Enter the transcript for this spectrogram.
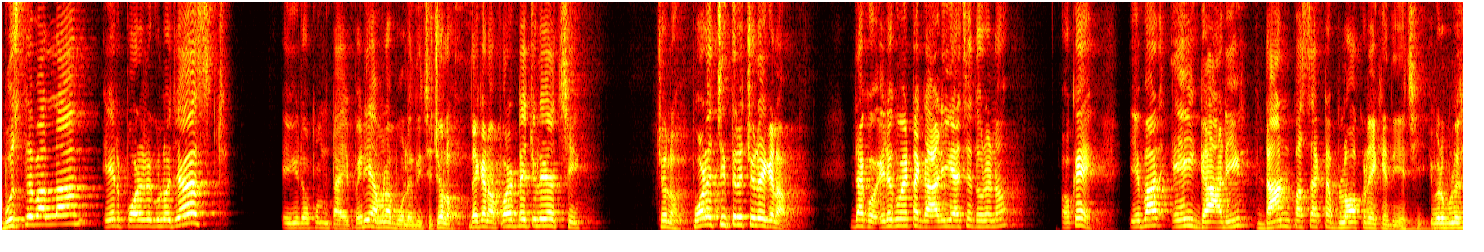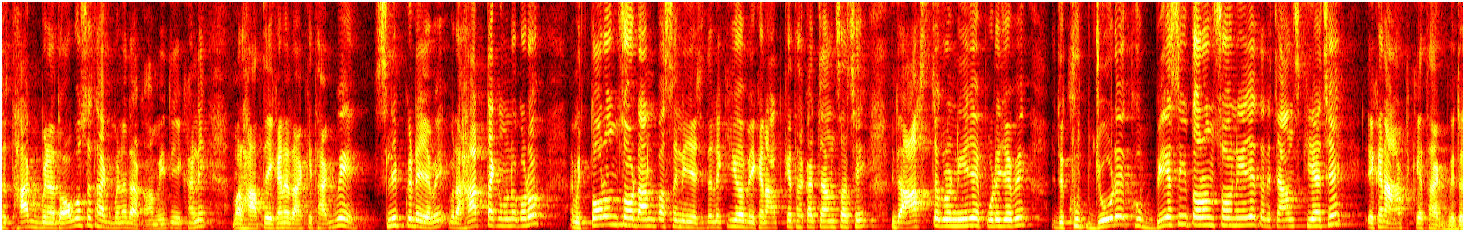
বুঝতে পারলাম? এর পরেরগুলো জাস্ট এই রকম টাইপেরই আমরা বলে দিচ্ছি। চলো, দেখে না পরেরটাই চলে যাচ্ছি। চলো, পরের চিত্রে চলে গেলাম। দেখো, এরকম একটা গাড়ি আছে, ধরে নাও ওকে এবার এই গাড়ির ডান পাশে একটা ব্লক রেখে দিয়েছি। এবার বলেছে, থাকবে না তো অবশ্যই থাকবে না। দেখো, আমি তো এখানে, আমার হাতে এখানে রাখি থাকবে স্লিপ কেটে যাবে। এবার হাতটাকে মনে করো, আমি তরণ সহ ডান পাশে নিয়ে যাচ্ছি। তাহলে কী হবে? এখানে আটকে থাকার চান্স আছে। যদি আস্তে করে নিয়ে যায়, পড়ে যাবে। যদি খুব জোরে, খুব বেশি তরণ সহ নিয়ে যায়, তাহলে চান্স কী আছে? এখানে আটকে থাকবে। তো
